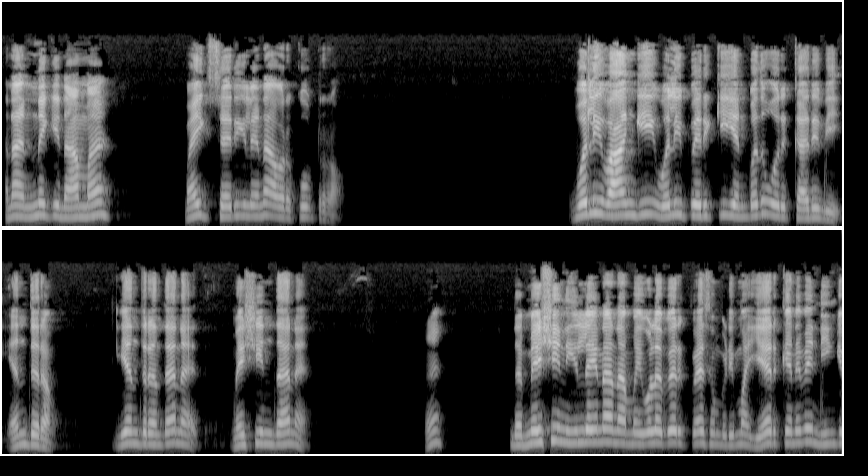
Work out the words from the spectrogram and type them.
ஆனா இன்னைக்கு நாம மைக் சரியில்லைன்னா அவரை கூப்பிட்டுறோம். ஒலி வாங்கி ஒலி பெருக்கி என்பது ஒரு கருவி எந்திரம். இயந்திரம் தானே? மெஷின் தானே? இந்த மெஷின் இல்லைன்னா நம்ம இவ்வளவு பேருக்கு பேச முடியுமா? ஏற்கனவே நீங்க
